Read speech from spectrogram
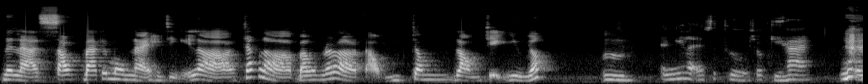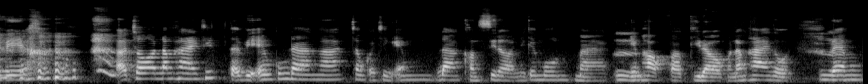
Nên là sau ba cái môn này thì chị nghĩ là chắc là ba môn rất là động trong lòng chị nhiều nhất. Ừ. em nghĩ là em sẽ thường cho kỳ 2 tại vì à, cho năm 2 chứ tại vì em cũng đang à, trong quá trình em đang consider những cái môn mà Ừ. em học vào kỳ đầu của năm 2 rồi Ừ. Và em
